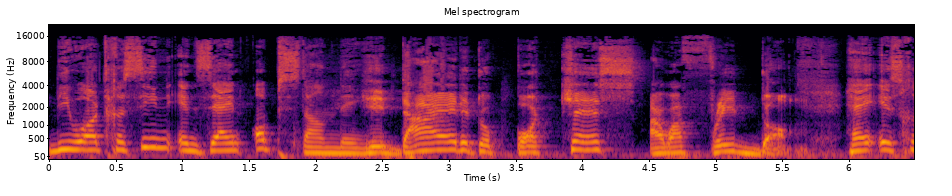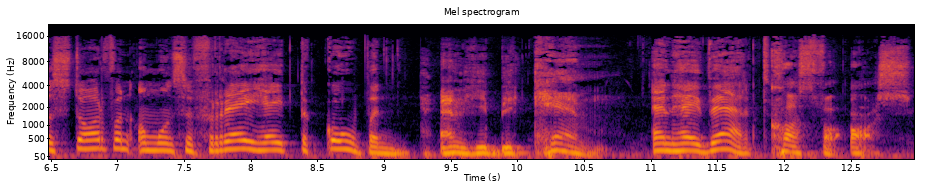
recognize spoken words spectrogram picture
Die wordt gezien in zijn opstanding. He died to purchase our freedom, Hij is gestorven om onze vrijheid te kopen. and he became En hij werd curse for us.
